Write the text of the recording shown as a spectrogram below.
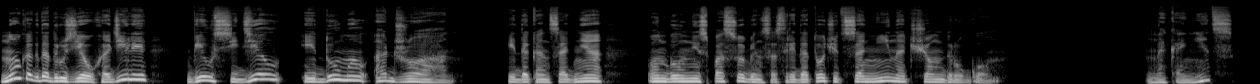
Но когда друзья уходили, Билл сидел и думал о Джоан, и до конца дня он был не способен сосредоточиться ни на чем другом. Наконец,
